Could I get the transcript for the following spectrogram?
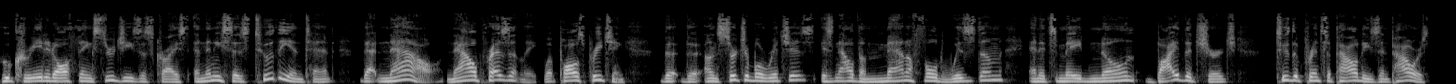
who created all things through Jesus Christ. And then he says to the intent that now, now presently, what Paul's preaching, the, the unsearchable riches is now the manifold wisdom and it's made known by the church to the principalities and powers.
